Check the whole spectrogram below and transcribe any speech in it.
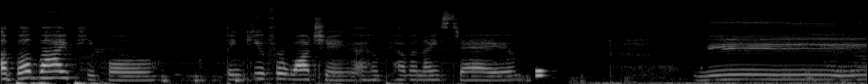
Uh, bye-bye, people. Thank you for watching. I hope you have a nice day. We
